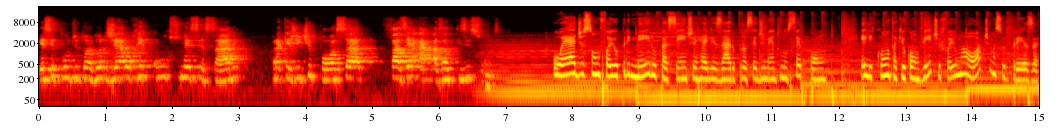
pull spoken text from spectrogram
esse pool de doadores gera o recurso necessário para que a gente possa fazer as aquisições. O Edson foi o primeiro paciente a realizar o procedimento no CEPOM. Ele conta que o convite foi uma ótima surpresa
